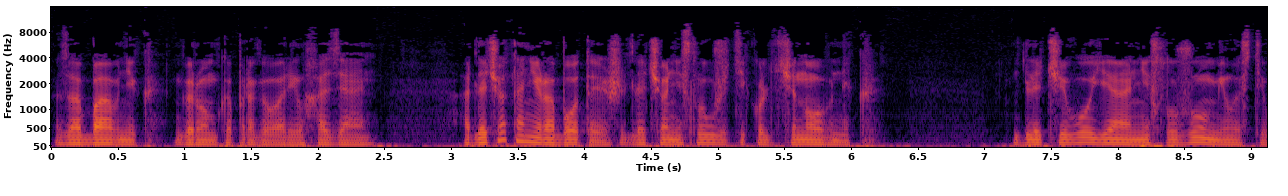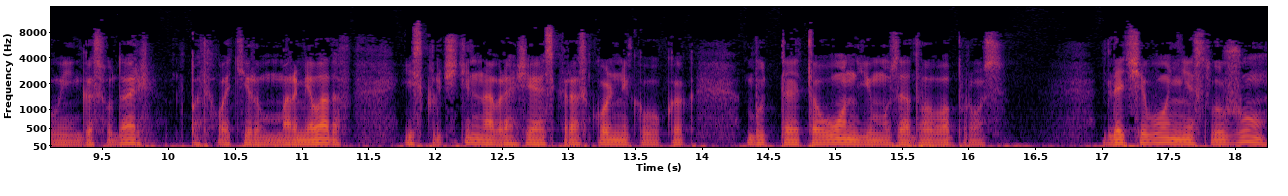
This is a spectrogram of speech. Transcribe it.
«Забавник», — громко проговорил хозяин. «А для чего ты не работаешь? Для чего не служите, коль чиновник?» «Для чего я не служу, милостивый государь?» — подхватил Мармеладов, исключительно обращаясь к Раскольникову, как будто это он ему задал вопрос. «Для чего не служу?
